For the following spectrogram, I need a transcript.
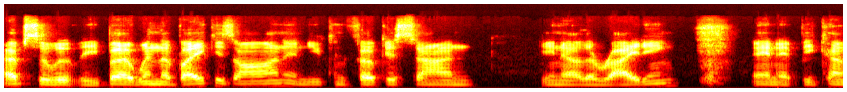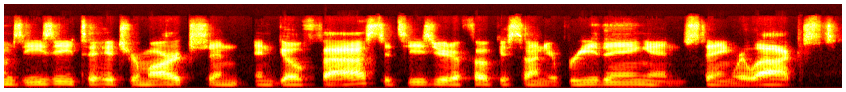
Absolutely, but when the bike is on and you can focus on, you know, the riding and it becomes easy to hit your marks and, and go fast. It's easier to focus on your breathing and staying relaxed.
